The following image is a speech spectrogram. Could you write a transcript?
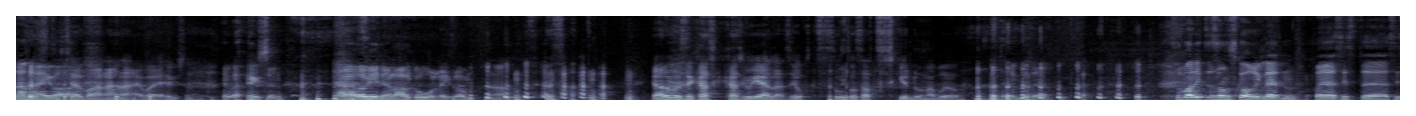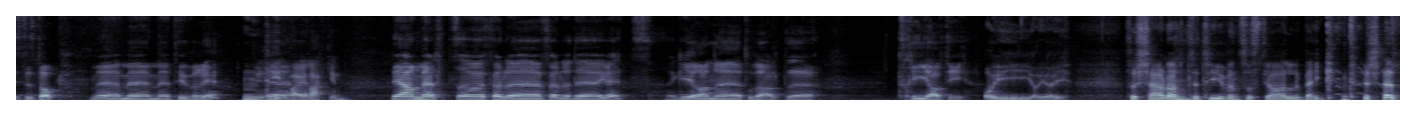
Nei, nei, jeg var, jeg bare, nei, nei, jeg var i Haugesund. jeg var Haugesund. Heroin eller alkohol, liksom. Ja, det var sånn, hva, hva skulle jeg ellers gjort? Stort og satt skudd under brua. Stemmer det. Så var det litt sånn skår i gleden på siste, siste stopp med, med, med tyveri. Ripa i lakken. Det er anmeldt, og jeg føler, føler det er greit. Jeg gir han totalt tre eh, tre av ti. Oi, oi, oi. Så shout-out til tyven som stjal bagen til Kjell.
